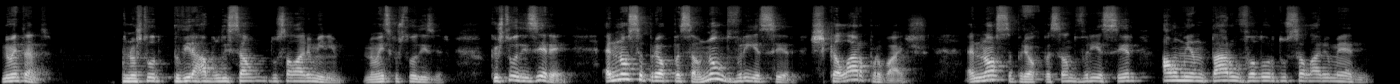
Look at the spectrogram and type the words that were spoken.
No entanto, eu não estou a pedir a abolição do salário mínimo. Não é isso que eu estou a dizer. O que eu estou a dizer é a nossa preocupação não deveria ser escalar por baixo, a nossa preocupação deveria ser aumentar o valor do salário médio.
